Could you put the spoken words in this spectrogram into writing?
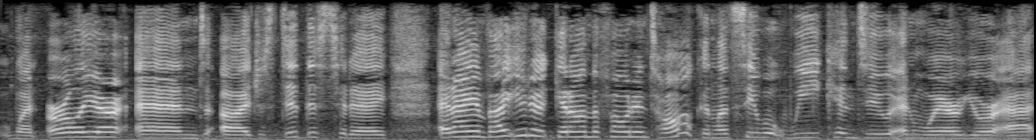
went earlier, and I just did this today. And I invite you to get on the phone and talk, and let's see what what we can do and where you're at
